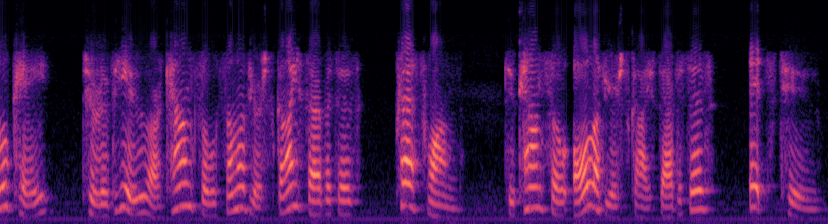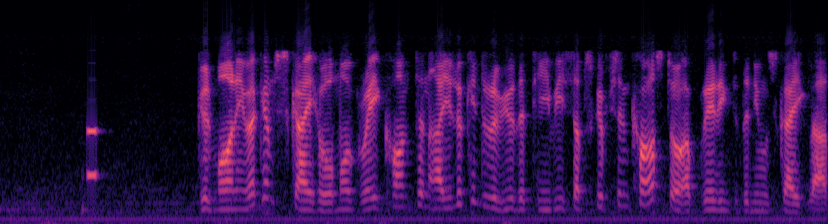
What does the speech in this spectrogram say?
Okay, to review or cancel some of your Sky services, press 1. To cancel all of your Sky services, it's 2. Good morning. Welcome to Sky Home or Grey Content. Are you looking to review the TV subscription cost or upgrading to the new Sky Glass?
